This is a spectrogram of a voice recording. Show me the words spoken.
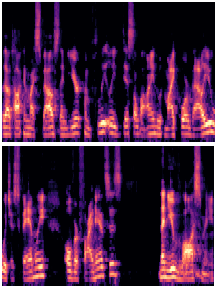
without talking to my spouse, then you're completely disaligned with my core value, which is family over finances. Then you've lost me.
